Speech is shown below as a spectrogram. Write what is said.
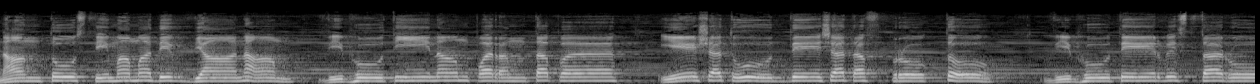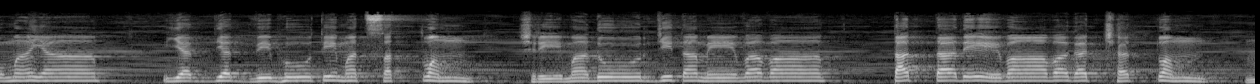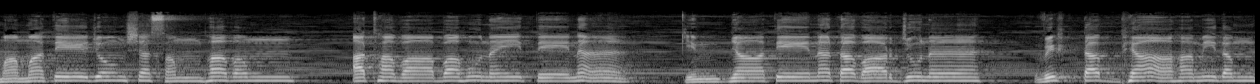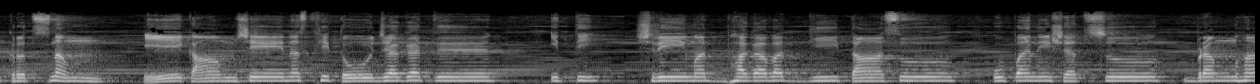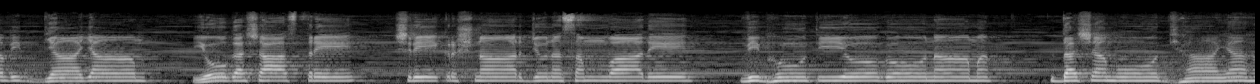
नान्तोऽस्ति मम दिव्यानां विभूतीनां परं तप। एष तूद्देशतः प्रोक्तो विभूतेर्विस्तरो मया। यद्यद्विभूतिमत्सत्त्वं श्रीमदूर्जितमेव वा तत्तदेवावगच्छत्वं मम तेजोंशसम्भवम् अथवा बहुनैतेन किं ज्ञातेन तवार्जुन विष्टभ्याहमिदं कृत्स्नम् एकांशेन स्थितो जगत् इति श्रीमद्भगवद्गीतासु उपनिषत्सु ब्रह्मविद्यायां योगशास्त्रे श्रीकृष्णार्जुनसंवादे विभूतियोगो नाम दशमोऽध्यायः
